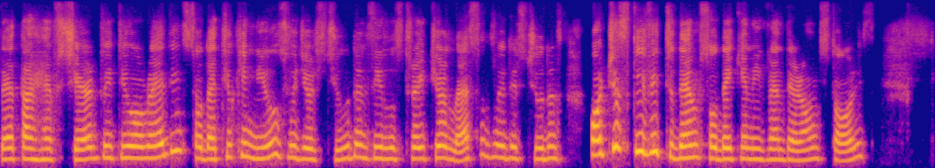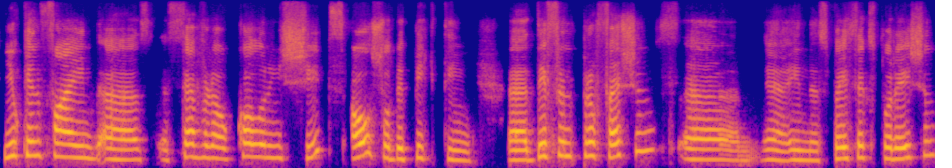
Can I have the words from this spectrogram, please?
that I have shared with you already so that you can use with your students, illustrate your lessons with the students, or just give it to them so they can invent their own stories. You can find uh, several coloring sheets also depicting uh, different professions uh, in space exploration.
